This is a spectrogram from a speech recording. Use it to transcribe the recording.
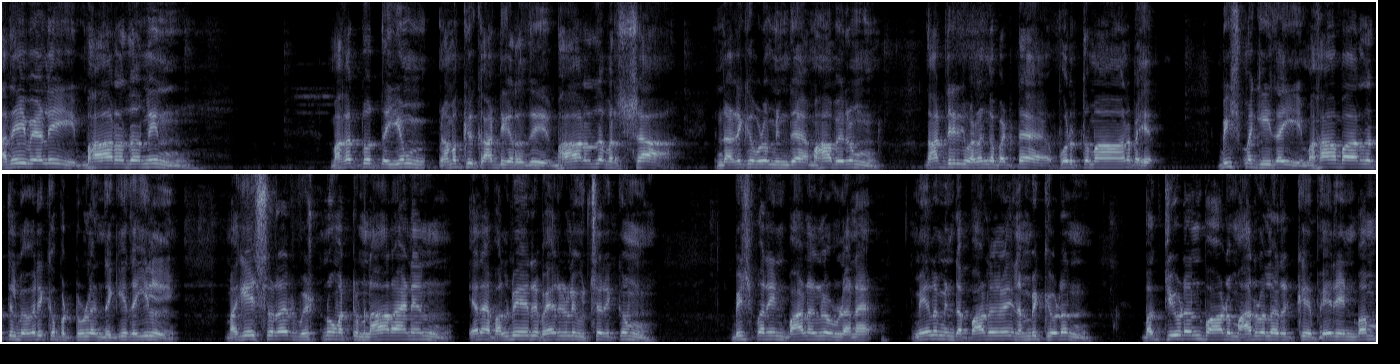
அதேவேளை பாரதனின் மகத்துவத்தையும் நமக்கு காட்டுகிறது. பாரத வர்ஷா என்று அழைக்கப்படும் இந்த மாபெரும் நாட்டிற்கு வழங்கப்பட்ட பொருத்தமான பெயர். பீஷ்ம கீதை மகாபாரதத்தில் விவரிக்கப்பட்டுள்ள இந்த கீதையில் மகேஸ்வரர் விஷ்ணு மற்றும் நாராயணன் என பல்வேறு பெயர்களை உச்சரிக்கும் பீஷ்மரின் பாடல்கள் உள்ளன. மேலும் இந்த பாடல்களை நம்பிக்கையுடன் பக்தியுடன் பாடும் ஆர்வலருக்கு பேரின்பம்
